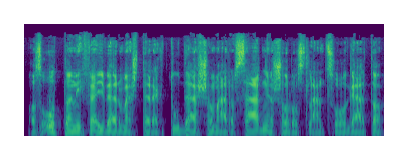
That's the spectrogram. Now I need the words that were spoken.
az ottani fegyvermesterek tudása már a szárnyas oroszlánt szolgálta.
